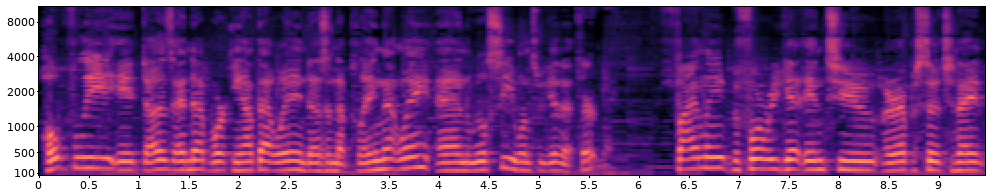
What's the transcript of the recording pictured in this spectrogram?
hopefully, it does end up working out that way and does end up playing that way, and we'll see once we get it. Certainly. Finally, before we get into our episode tonight,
